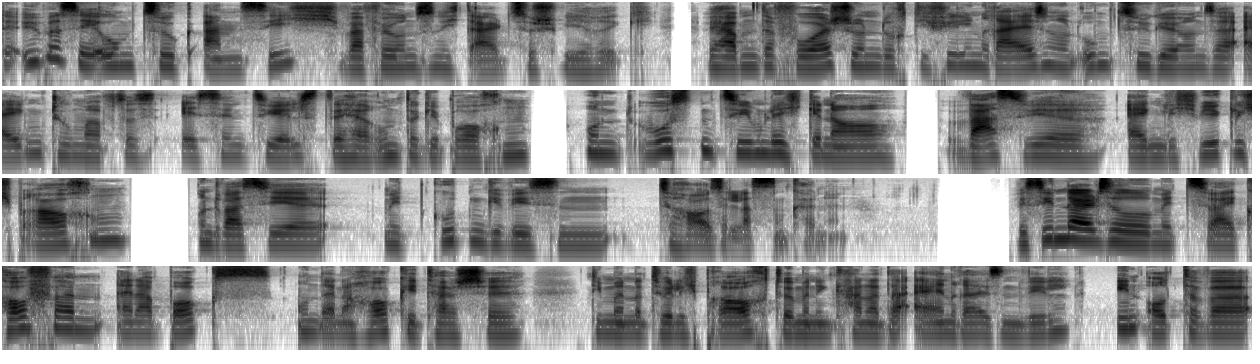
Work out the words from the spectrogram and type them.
Der Überseeumzug an sich war für uns nicht allzu schwierig. Wir haben davor schon durch die vielen Reisen und Umzüge unser Eigentum auf das Essentiellste heruntergebrochen und wussten ziemlich genau, was wir eigentlich wirklich brauchen und was wir mit gutem Gewissen zu Hause lassen können. Wir sind also mit zwei Koffern, einer Box und einer Hockeytasche, die man natürlich braucht, wenn man in Kanada einreisen will, in Ottawa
